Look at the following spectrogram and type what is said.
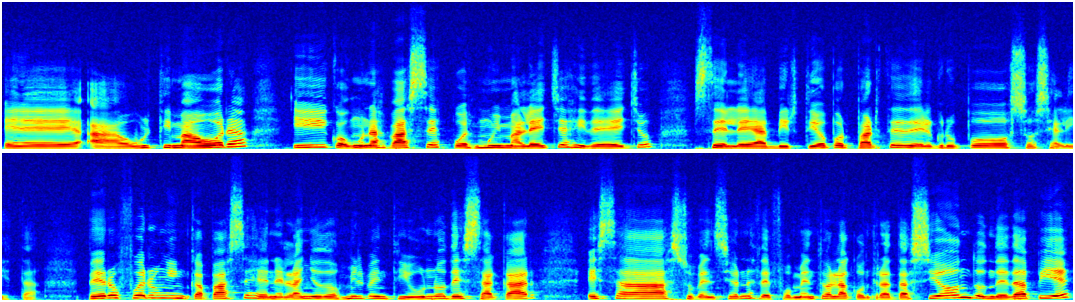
eh, a última hora y con unas bases pues muy mal hechas y de hecho se le advirtió por parte del grupo socialista. Pero fueron incapaces en el año 2021 de sacar esas subvenciones de fomento a la contratación donde da pie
